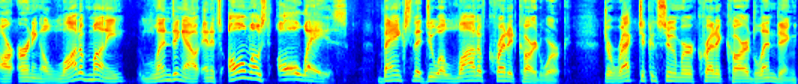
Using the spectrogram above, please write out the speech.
are earning a lot of money lending out, and it's almost always banks that do a lot of credit card work, direct to consumer credit card lending,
